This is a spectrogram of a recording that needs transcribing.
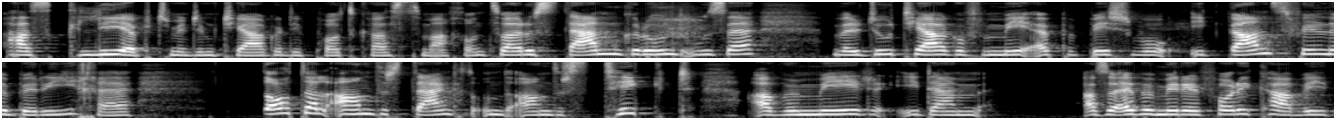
habe es geliebt, mit dem Thiago die Podcast zu machen. Und zwar aus dem Grund heraus, weil du, Thiago, für mich jemand bist, der in ganz vielen Bereichen total anders denkt und anders tickt, aber mir in dem also eben, wir haben vorhin gehabt, wie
